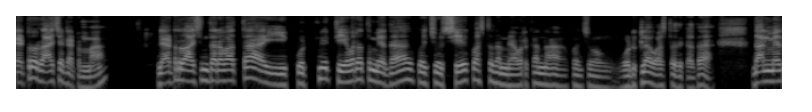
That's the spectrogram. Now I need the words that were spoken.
లెటర్ రాశాడటమ్మా. లెటర్ రాసిన తర్వాత ఈ కొట్టిన తీవ్రత మీద కొంచెం షేక్ వస్తుందమ్మా. ఎవరికన్నా కొంచెం ఒడుకులా వస్తుంది కదా. దాని మీద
